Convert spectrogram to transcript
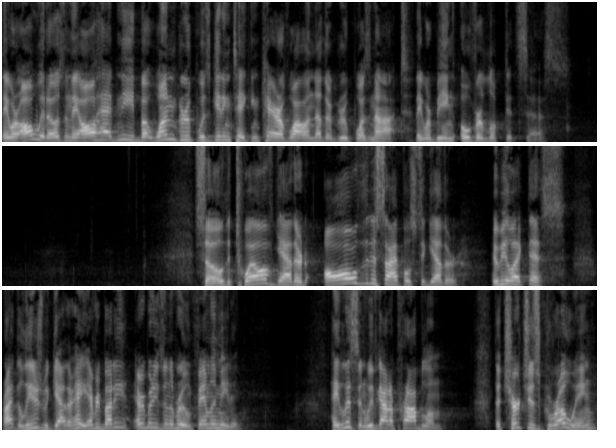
they were all widows and they all had need, but one group was getting taken care of while another group was not. They were being overlooked, it says. So the 12 gathered all the disciples together. It would be like this right? The leaders would gather, hey, everybody, everybody's in the room, family meeting. Hey, listen, we've got a problem. The church is growing,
